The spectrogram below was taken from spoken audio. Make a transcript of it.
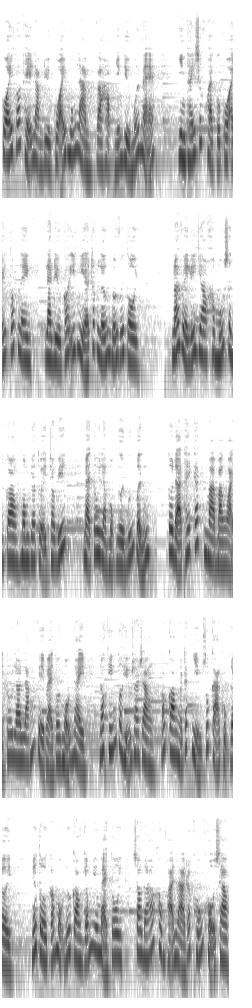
cô ấy có thể làm điều cô ấy muốn làm và học những điều mới mẻ. Nhìn thấy sức khỏe của cô ấy tốt lên là điều có ý nghĩa rất lớn đối với tôi. Nói về lý do không muốn sinh con, Mông Gia Tuệ cho biết, mẹ tôi là một người bướng bỉnh. Tôi đã thấy cách mà bà ngoại tôi lo lắng về mẹ tôi mỗi ngày, nó khiến tôi hiểu ra rằng có con là trách nhiệm suốt cả cuộc đời. Nếu tôi có một đứa con giống như mẹ tôi, sau đó không phải là rất khốn khổ sao?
